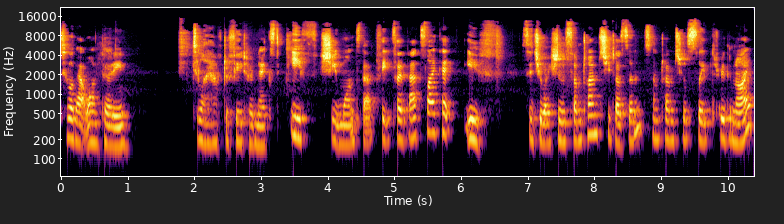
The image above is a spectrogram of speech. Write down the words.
till about 1.30 till I have to feed her next if she wants that feed. So that's like a if situation. Sometimes she doesn't. Sometimes she'll sleep through the night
